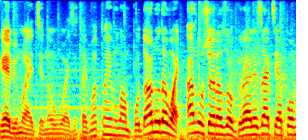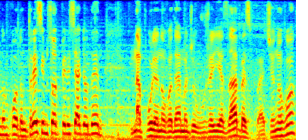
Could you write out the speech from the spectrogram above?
Heavy мається на увазі. Так, лапаємо лампу. А ну давай, а ну ще разок. Реалізація повним ходом. 3751 напуляного демеджу вже є забезпеченого.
